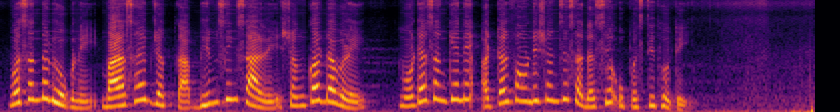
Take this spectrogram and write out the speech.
वसंत ढोकणे बाळासाहेब जगताप भीमसिंग साळवे शंकर डवळे मोठ्या संख्येने अटल फाउंडेशनचे सदस्य उपस्थित होते.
